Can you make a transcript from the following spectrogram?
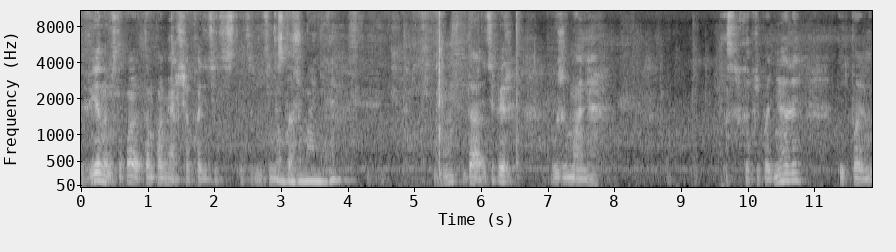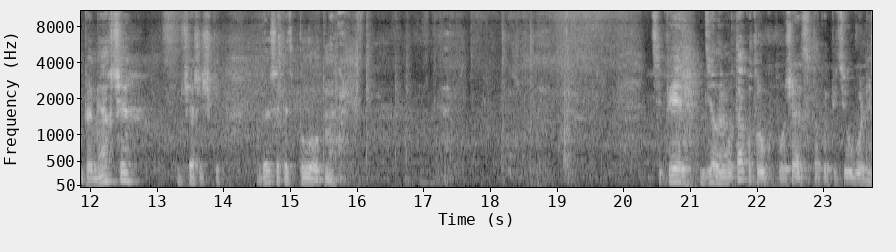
вены выступают, там помягче обходить эти, эти- эти места. Выжимание, да? Мгм. Да, и теперь выжимание. Слегка приподняли. Тут пом- помягче у чашечки. Дальше опять плотно. Теперь делаем вот так вот руку, получается такой пятиугольник.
